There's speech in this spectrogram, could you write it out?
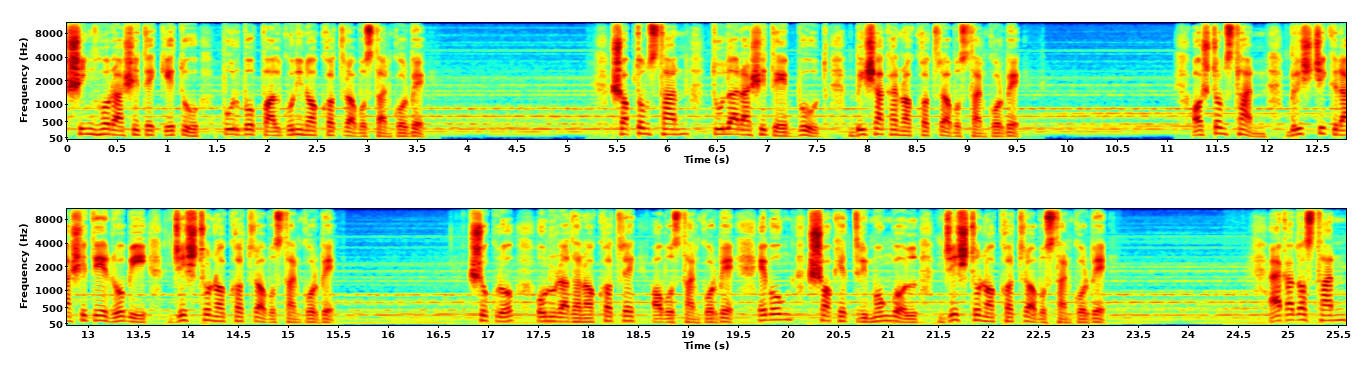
সিংহ রাশিতে কেতু পূর্ব ফাল্গুনী নক্ষত্রে অবস্থান করবে। সপ্তম স্থান তুলা রাশিতে বুধ, বিশাখা নক্ষত্রে অবস্থান করবে। অষ্টম স্থান বৃশ্চিক রাশিতে রবি, জ্যেষ্ঠ নক্ষত্রে অবস্থান করবে। শুক্র, অনুরাধা নক্ষত্রে অবস্থান করবে এবং সক্ষেত্রী মঙ্গল, জ্যেষ্ঠ নক্ষত্রে অবস্থান করবে। একাদশ স্থান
